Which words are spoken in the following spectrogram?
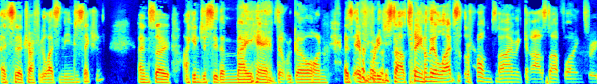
a set of traffic lights in the intersection. And so I can just see the mayhem that would go on as everybody just starts turning on their lights at the wrong time and cars start flying through.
